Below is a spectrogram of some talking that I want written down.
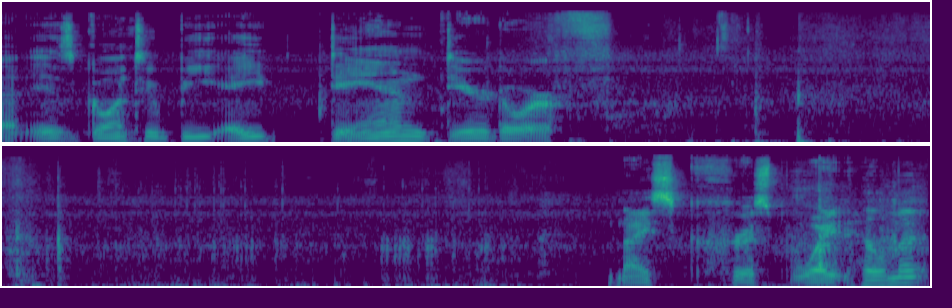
That is going to be a Dan Dierdorf. Nice crisp white helmet.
